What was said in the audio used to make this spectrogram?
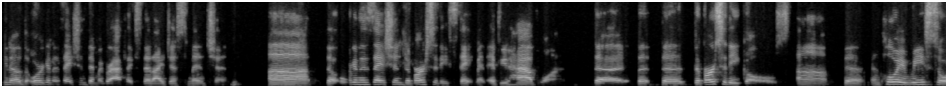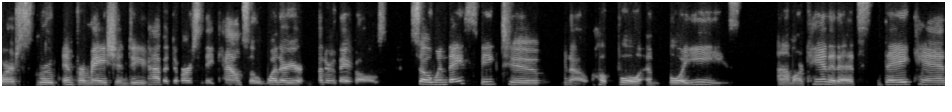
you know, the organization demographics that I just mentioned, um, the organization diversity statement if you have one, the the, the diversity goals, um, the employee resource group information. Do you have a diversity council? What are your what are their goals? So when they speak to you know hopeful employees um, or candidates, they can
